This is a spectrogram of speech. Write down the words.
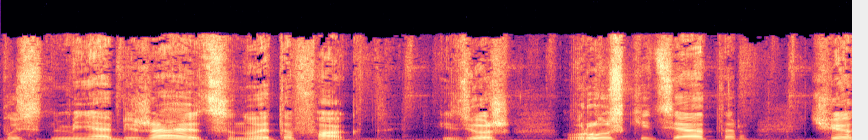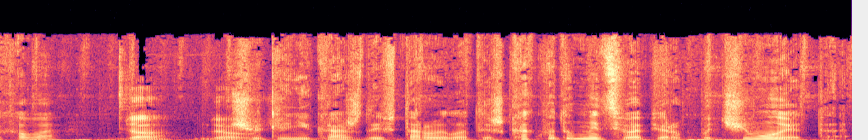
пусть на меня обижаются, но это факт. Идешь в русский театр Чехова, Да, да. чуть ли не каждый второй латыш. Как вы думаете, во-первых, почему это?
